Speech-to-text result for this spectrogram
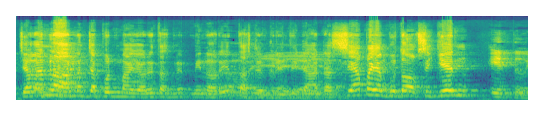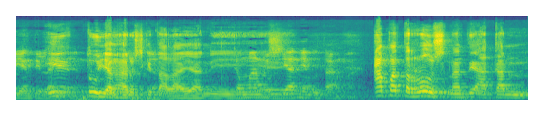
Janganlah mencebut mayoritas mi- minoritas Oh, negeri iya, tidak iya, ada. iya. Siapa yang butuh oksigen itu yang dilayani. itu yang harus kita layani. kemanusiaan yang utama. Apa terus nanti akan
